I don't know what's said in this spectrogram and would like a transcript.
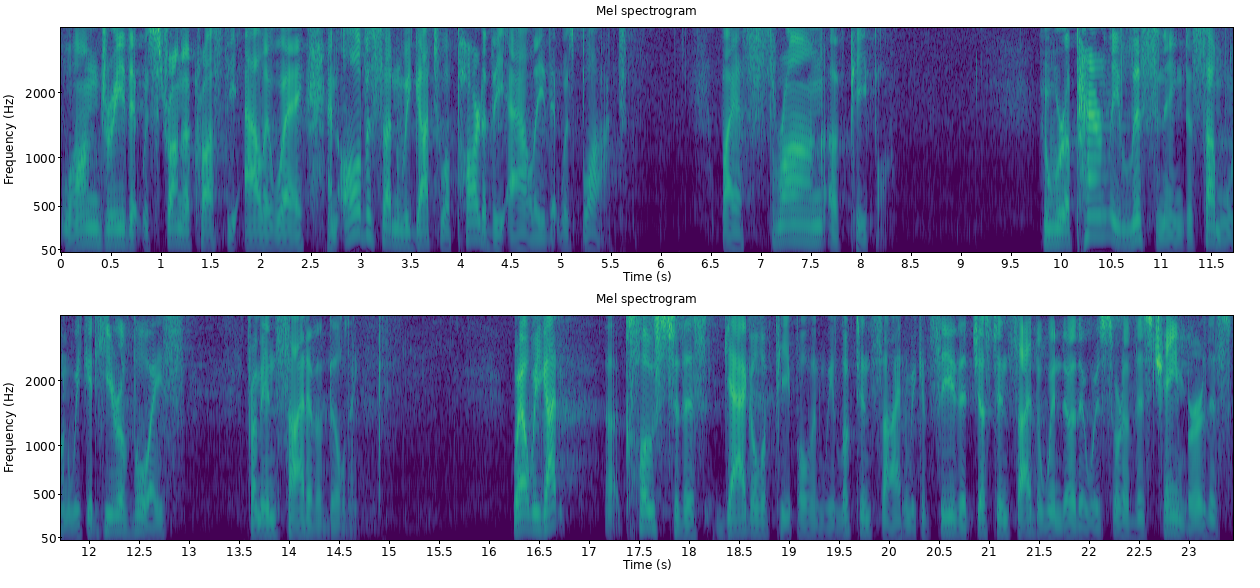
laundry that was strung across the alleyway, and all of a sudden we got to a part of the alley that was blocked by a throng of people who were apparently listening to someone. We could hear a voice from inside of a building. Well, we got uh, close to this gaggle of people, and we looked inside, and we could see that just inside the window there was sort of this chamber, this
